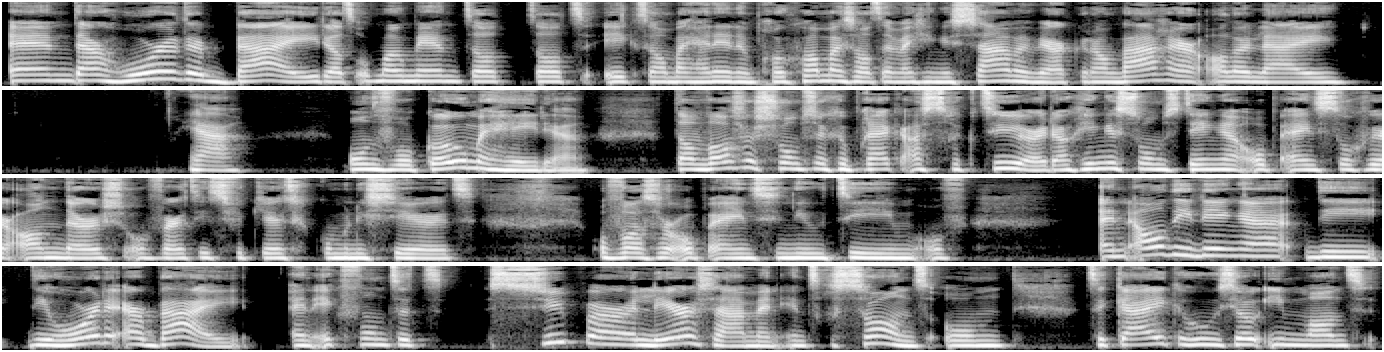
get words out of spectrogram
En daar hoorde bij dat op het moment dat, dat ik dan bij hen in een programma zat en wij gingen samenwerken, dan waren er allerlei ja, onvolkomenheden. Dan was er soms een gebrek aan structuur. Dan gingen soms dingen opeens toch weer anders of werd iets verkeerd gecommuniceerd. Of was er opeens een nieuw team. Of... En al die dingen die, die hoorden erbij. En ik vond het super leerzaam en interessant om te kijken hoe zo iemand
